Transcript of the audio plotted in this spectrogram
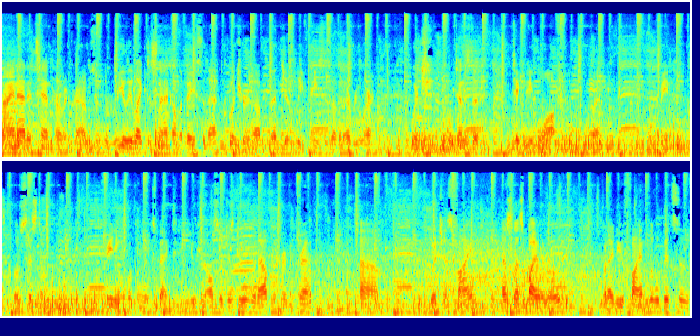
9 out of 10 hermit crabs really like to snack on the base of that and butcher it up and then just leave pieces of it everywhere, which tends to tick people off. But, I mean, it's a closed system. Feeding it, what can you expect? You can also just do it without the hermit crab, um, which is fine. That's less bio-load, but I do find little bits of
